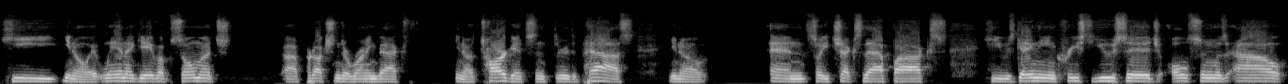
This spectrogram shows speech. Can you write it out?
He, you know, Atlanta gave up so much uh, production to running back, you know, targets and through the pass, you know, and so he checks that box. He was getting the increased usage. Olsen was out,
